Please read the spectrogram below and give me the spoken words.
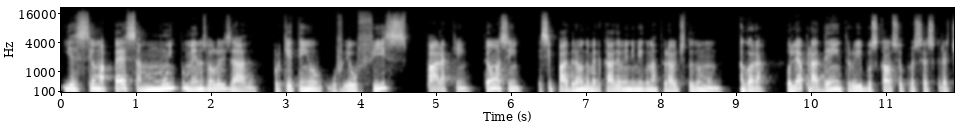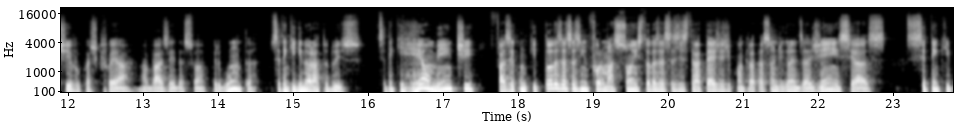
ia ser uma peça muito menos valorizada. Porque tenho, eu fiz para quem? Então, assim, esse padrão do mercado é o inimigo natural de todo mundo. Agora, olhar para dentro e buscar o seu processo criativo, que acho que foi a, a base aí da sua pergunta, você tem que ignorar tudo isso. Você tem que realmente fazer com que todas essas informações, todas essas estratégias de contratação de grandes agências, você tem que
